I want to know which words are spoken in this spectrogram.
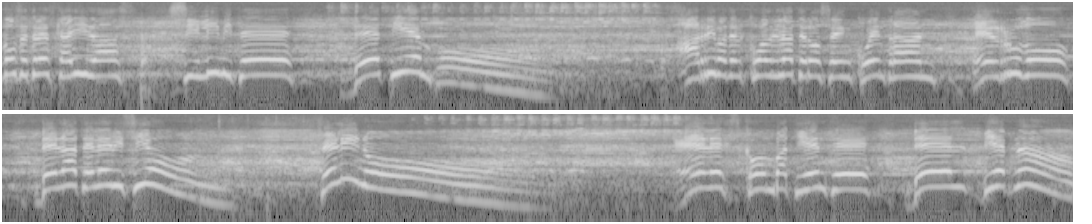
A dos de tres caídas sin límite de tiempo. Arriba del cuadrilátero se encuentran el rudo de la televisión, Felino, el excombatiente del Vietnam,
